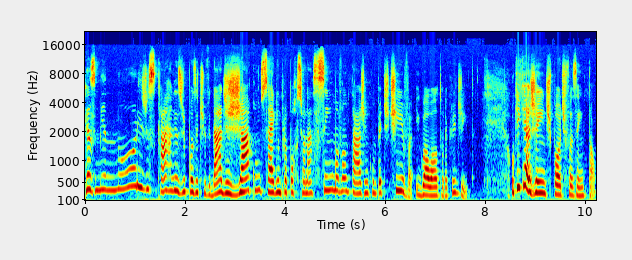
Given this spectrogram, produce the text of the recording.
que as menores descargas de positividade já conseguem proporcionar sim uma vantagem competitiva, igual o autor acredita. O que, que a gente pode fazer então?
